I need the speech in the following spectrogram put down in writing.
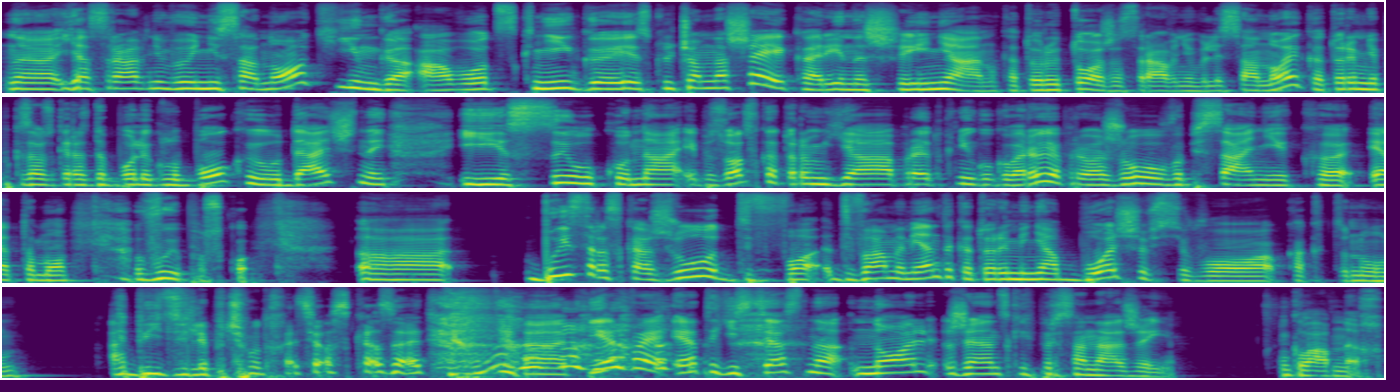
э, я сравниваю не с Ано Кинга, а вот с книгой «С ключом на шее» Карины Шейнян, которую тоже сравнивали с Оно, и которая мне показалась гораздо более глубокой удачной. И ссылку на эпизод, в котором я про эту книгу говорю, я привожу в описании к этому выпуску. Э, быстро скажу два, два момента, которые меня больше всего как-то, ну, обидели, почему-то хотела сказать. А, первое, это, естественно, ноль женских персонажей главных.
